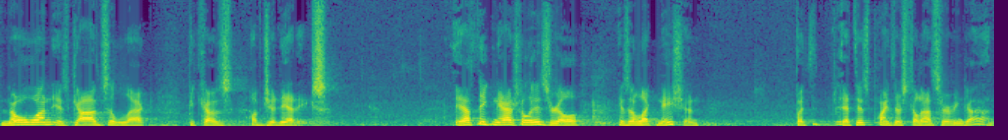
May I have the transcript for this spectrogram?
No one is God's elect because of genetics. Ethnic national Israel is an elect nation, but at this point they're still not serving God.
